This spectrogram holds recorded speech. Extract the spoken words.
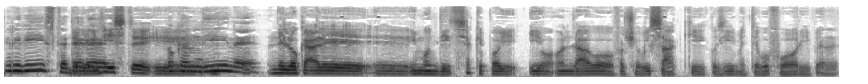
riviste, delle delle riviste locandine. nel locale eh, immondizia che poi io andavo, facevo i sacchi, così mettevo fuori per...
